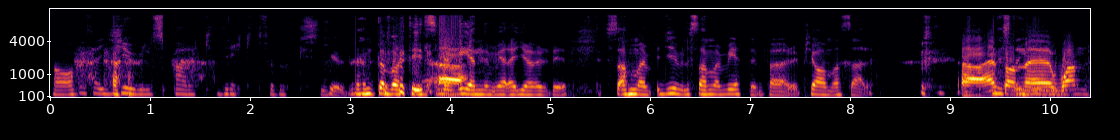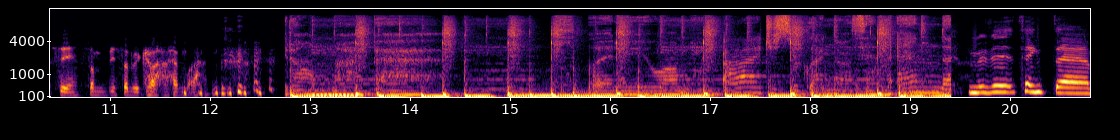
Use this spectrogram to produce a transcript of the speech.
Ja, En sån här julsparkdräkt för vuxna. gud. Vänta bara tills Ja. Löfven numera gör det samar- julsamarbeten för pyjamasar. Ja, en Nästa sån eh, onesie som vissa brukar ha hemma. Men vi tänkte eh,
